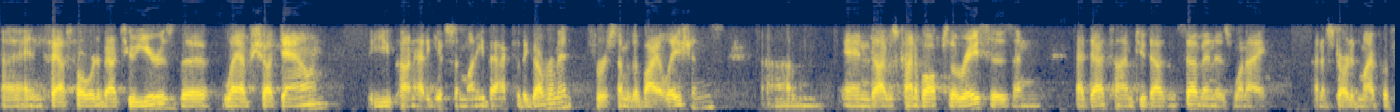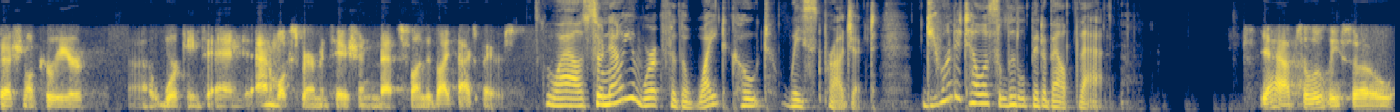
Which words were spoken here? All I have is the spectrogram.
Uh, and fast forward about two years, the lab shut down the UConn had to give some money back to the government for some of the violations. Um, and I was kind of off to the races. And at that time, 2007, is when I kind of started my professional career uh, working to end animal experimentation that's funded by taxpayers. Wow. So now you work for the White Coat Waste Project. Do you want to tell us a little bit about that? Yeah, absolutely. So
